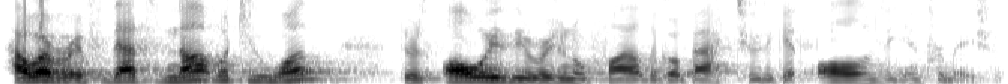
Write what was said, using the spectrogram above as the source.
however, if that's not what you want, there's always the original file to go back to to get all of the information.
